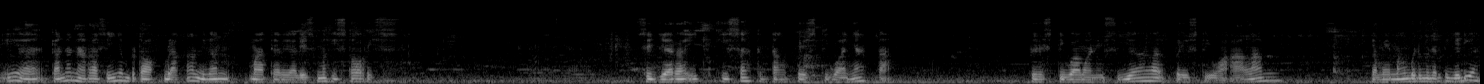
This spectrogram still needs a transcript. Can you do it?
Iya karena narasinya bertolak belakang dengan materialisme historis. Sejarah itu kisah tentang peristiwa nyata. Peristiwa manusia peristiwa alam yang memang benar-benar kejadian.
